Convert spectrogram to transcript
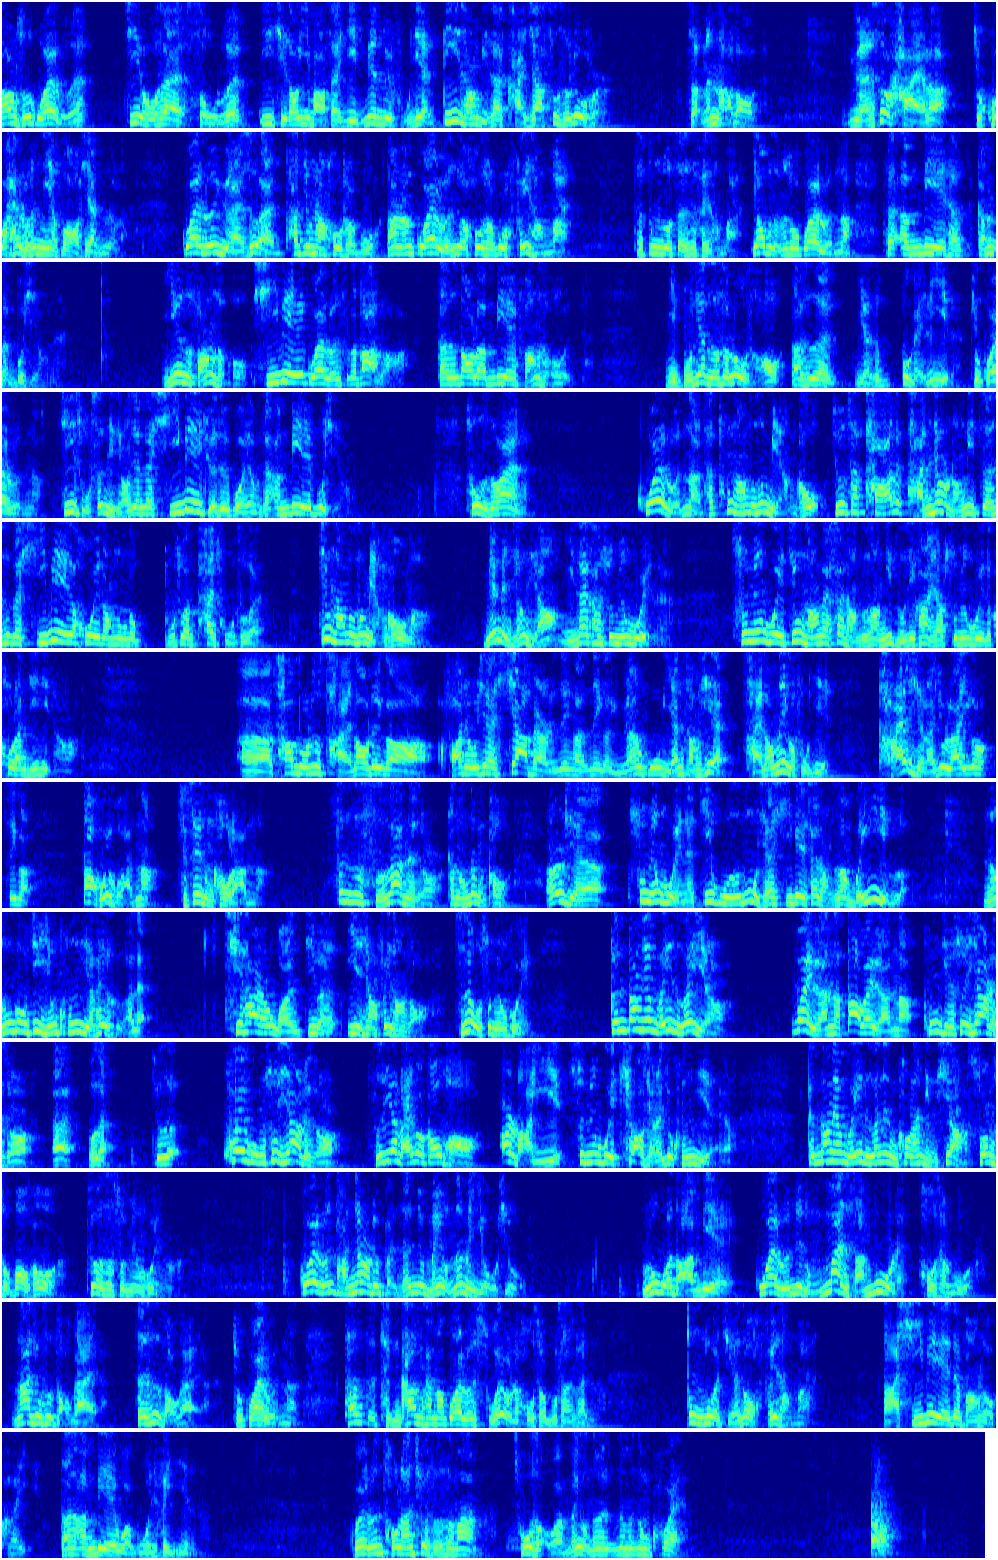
当时郭艾伦季后赛首轮一七到一八赛季面对福建，第一场比赛砍下四十六分，怎么拿到的？远射开了，就郭艾伦你也不好限制了。郭艾伦远射他经常后撤步，当然郭艾伦这个后撤步非常慢，这动作真是非常慢。要不怎么说郭艾伦呢？在 NBA 他根本不行呢。一个是防守，CBA 郭艾伦是个大闸，但是到了 NBA 防守。你不见得是漏槽，但是也是不给力的。就郭艾伦呢，基础身体条件在 CBA 绝对过硬，在 NBA 不行。除此之外呢，郭艾伦呢，他通常都是免扣，就是他他的弹跳能力真是在 CBA 的后卫当中都不算太出色呀，经常都是免扣嘛，勉勉强强。你再看孙明辉呢，孙明辉经常在赛场之上，你仔细看一下孙明辉的扣篮集锦啊。呃，差不多是踩到这个罚球线下边的那个那个圆弧延长线，踩到那个附近，抬起来就来一个这个大回环呐，就这种扣篮呐，甚至实战的时候他能这么扣。而且孙明辉呢，几乎是目前 CBA 赛场之上唯一一个能够进行空接配合的，其他人我基本印象非常少，只有孙明辉，跟当年韦德一样，外援呢，大外援呢，空切顺下的时候，哎，不是，就是。快攻顺下的时候，直接来个高抛，二打一，孙明辉跳起来就空接呀，跟当年韦德那种扣篮挺像，双手暴扣啊，这是孙明辉吗？郭艾伦弹跳就本身就没有那么优秀。如果打 NBA，郭艾伦这种慢三步的后撤步，那就是早盖呀，真是早盖呀。就郭艾伦呢，他你看没看到郭艾伦所有的后撤步三分呢？动作节奏非常慢，打 CBA 的防守可以，但是 NBA 我估计费劲呢。郭艾伦投篮确实是慢的，出手啊没有那么那么那么快。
